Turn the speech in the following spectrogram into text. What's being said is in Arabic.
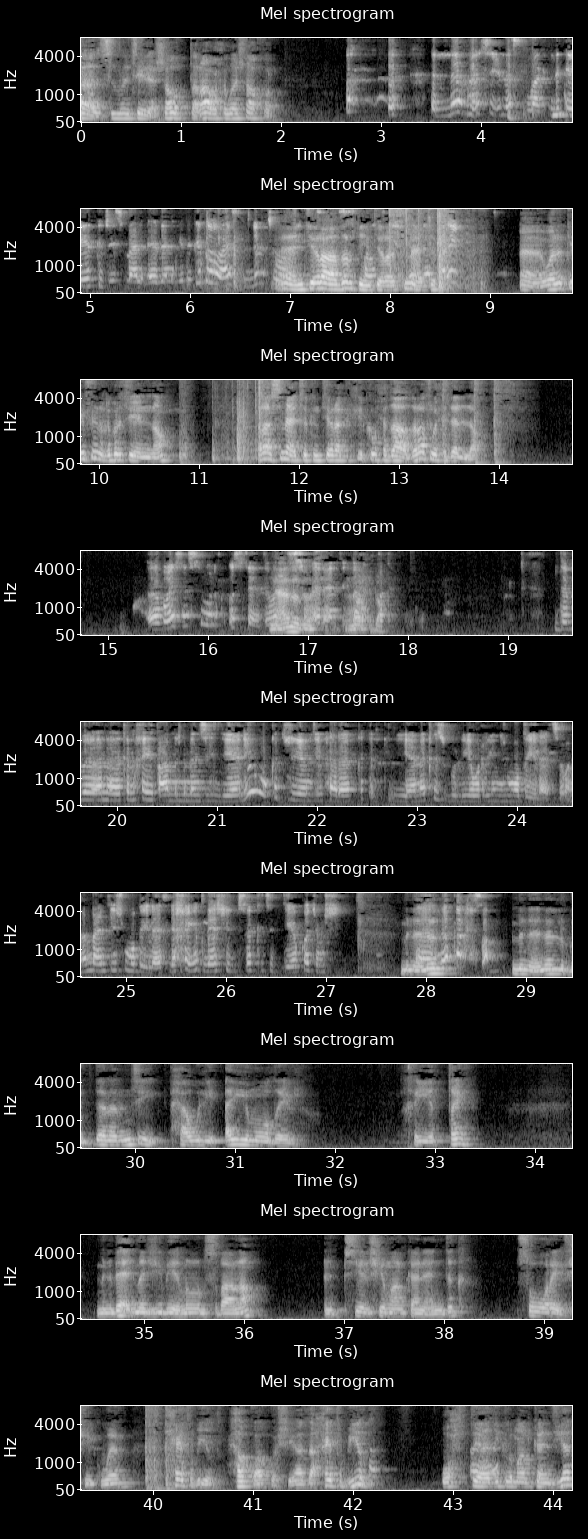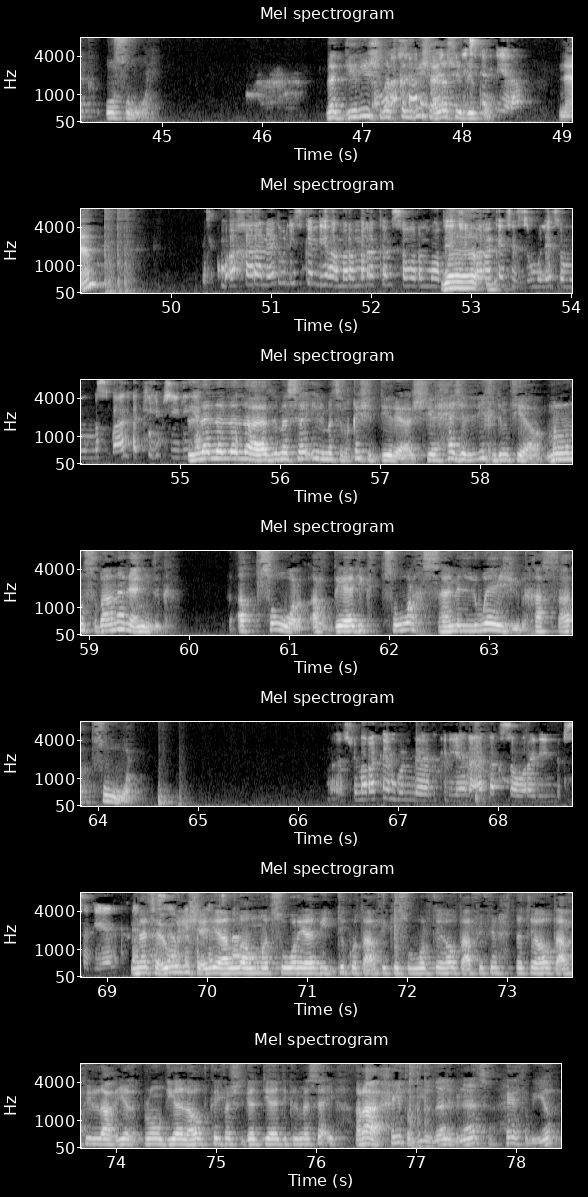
سليتي العشاء والتراوح واش اخر لا ماشي على الصلاه كنا كي تسمع الأذان؟ قلت لك سلمت آه أنت راه هضرتي أنت راه سمعتك. آه ولكن فين غبرتي عنا راه سمعتك أنت راه قلت لك وحدة هضرات وحدة لا. بغيت نسولك أستاذ نعم السؤال عندي مرحبا. دابا أنا كنخيط عامل المنزل ديالي وكتجي عندي بحال هكا الكليانه كتقول لي وريني الموديلات وأنا ما عنديش موديلات اللي خيط لها شي لبسه كتديها وكتمشي. من هنا من هنا لقدام بنتي حاولي أي موديل خيطيه من بعد ما تجيبيه من المصبانه لبسيه لشي ماركان عندك صوريه في شي coin حيط بيض هكا هكا شي هذا حيط بيض وحطي هذيك الماركان ديالك وصوري. ما ديريش ما تقلبيش على شي ديكور. نعم؟ مؤخرا عاد وليت كنديرها مرة مرة كنصور الموديل مرة كتهز كيمشي ليا لا لا لا لا هاد المسائل ما تبقيش ديريها. شي حاجة اللي خدمتيها من المصبانه لعندك التصور ردي هذيك التصور خصها من الواجب خاصها تصور. شي مرة كنقول للكليانه عافاك صوري لي اللبسة ديالك. ما تعوليش عليها. اللهم تصوريها بيدك وتعرفي كي صورتيها وتعرفي فين حطيتيها وتعرفي لاغيير بلون ديالها وكيفاش تقادي هذيك المسائل. راه حيط بيض البنات. حيط بيض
